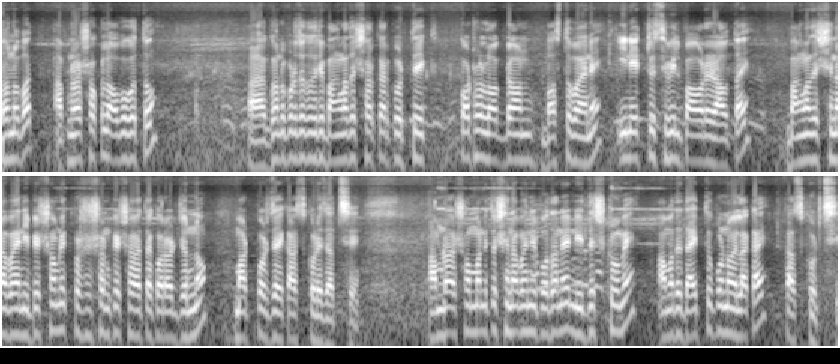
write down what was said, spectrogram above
ধন্যবাদ, আপনারা সকলে অবগত। গণপ্রজাতন্ত্রী বাংলাদেশ সরকার কর্তৃক কঠোর লকডাউন বাস্তবায়নে ইনেট টু সিভিল পাওয়ারের আওতায় বাংলাদেশ সেনাবাহিনী বেসামরিক প্রশাসনকে সহায়তা করার জন্য মাঠ পর্যায়ে কাজ করে যাচ্ছে। আমরা সম্মানিত সেনাবাহিনী প্রধানের নির্দেশক্রমে আমাদের দায়িত্বপূর্ণ এলাকায় কাজ করছি।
